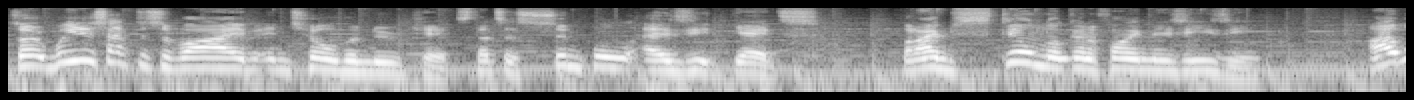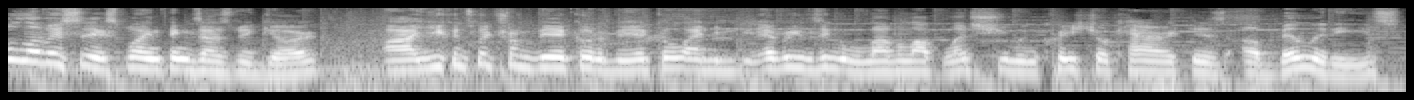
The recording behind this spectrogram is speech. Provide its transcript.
So we just have to survive until the nuke hits. That's as simple as it gets. But I'm still not going to find this easy. I will obviously explain things as we go. Uh, you can switch from vehicle to vehicle, and every single level up lets you increase your character's abilities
